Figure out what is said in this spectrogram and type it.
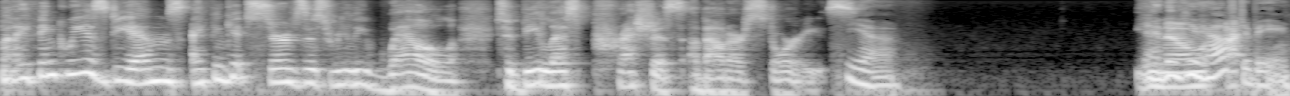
but i think we as dms i think it serves us really well to be less precious about our stories Yeah. You I know think you have I- to be.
